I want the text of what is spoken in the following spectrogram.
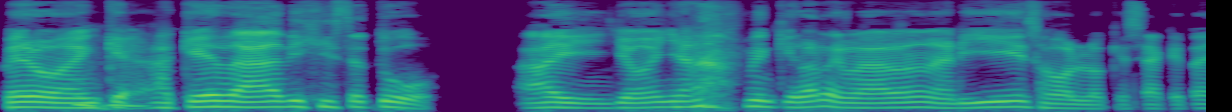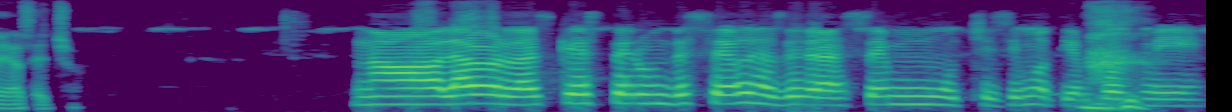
Pero en qué, ¿a qué edad dijiste tú, ay, yo ya me quiero arreglar la nariz o lo que sea que te hayas hecho? No, la verdad es que este era un deseo desde hace muchísimo tiempo en mí.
